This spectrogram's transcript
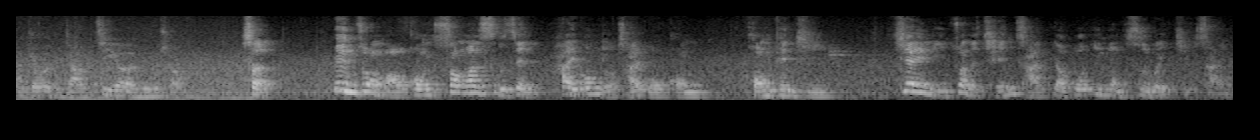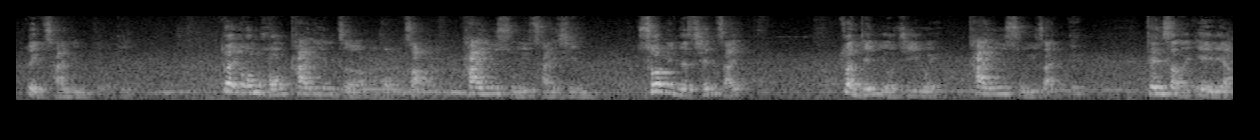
那就会比较嫉恶如仇。是，命中卯宫三弯四正，亥宫有财帛宫，红天机，建议你赚的钱财要多应用智慧取财，对财运有利。对宫红太阴则拱照，太阴属于财星，说明你的钱财赚钱有机会。太阴属于在天上的月亮，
